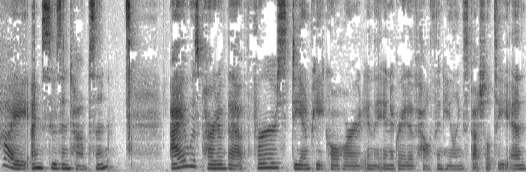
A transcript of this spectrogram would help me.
Hi, I'm Susan Thompson. I was part of that first DNP cohort in the Integrative Health and Healing specialty, and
